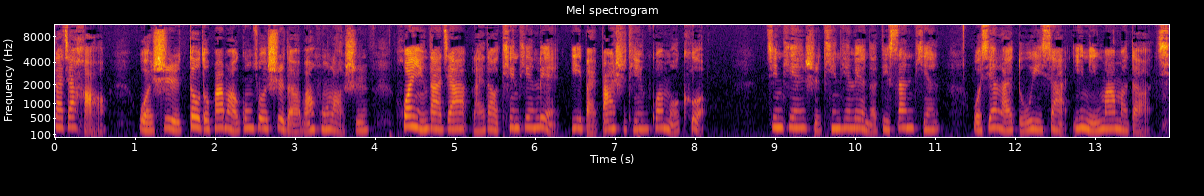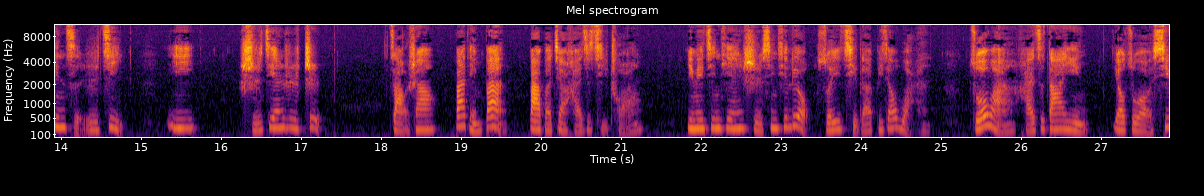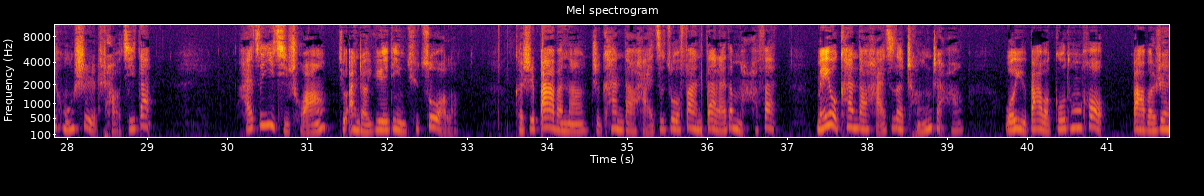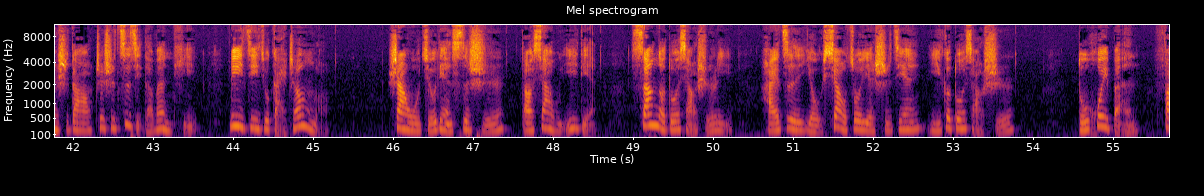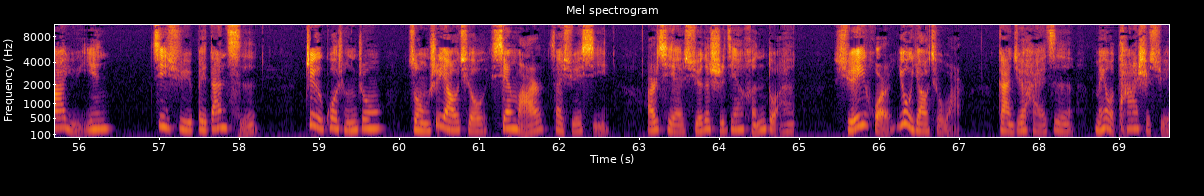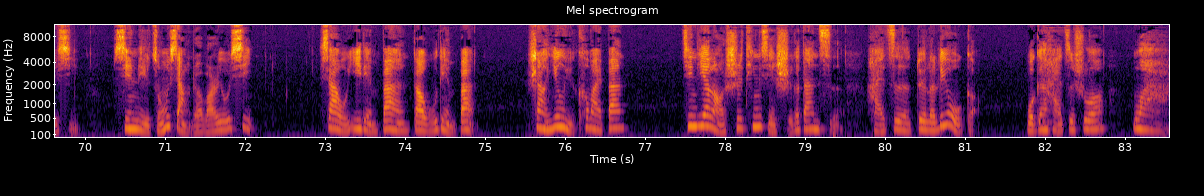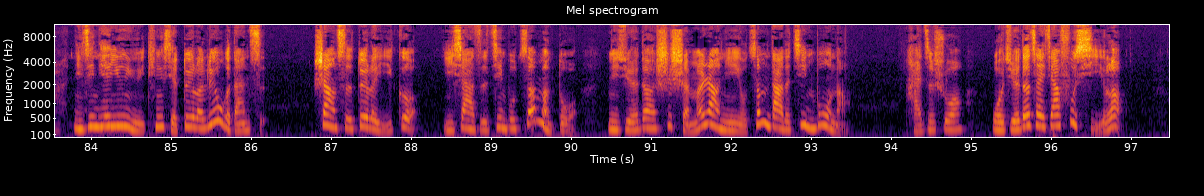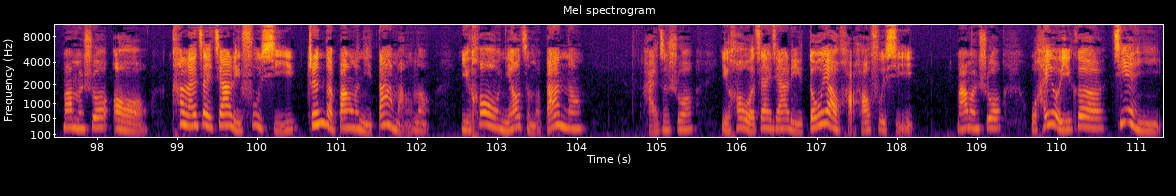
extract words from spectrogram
大家好，我是豆豆妈妈工作室的王红老师，欢迎大家来到天天练一百八十天观摩课。今天是天天练的第三天，我先来读一下一鸣妈妈的亲子日记。一、时间日志。早上八点半，爸爸叫孩子起床，因为今天是星期六，所以起得比较晚。昨晚孩子答应要做西红柿炒鸡蛋，孩子一起床就按照约定去做了。可是爸爸呢，只看到孩子做饭带来的麻烦。没有看到孩子的成长，我与爸爸沟通后，爸爸认识到这是自己的问题，立即就改正了。上午九点四十到下午一点，三个多小时里，孩子有效作业时间一个多小时，读绘本、发语音、继续背单词。这个过程中总是要求先玩再学习，而且学的时间很短，学一会儿又要求玩。感觉孩子没有踏实学习，心里总想着玩游戏。下午一点半到五点半，上英语课外班。今天老师听写十个单词，孩子对了六个。我跟孩子说：“哇，你今天英语听写对了六个单词，上次对了一个，一下子进步这么多。你觉得是什么让你有这么大的进步呢？”孩子说：“我觉得在家复习了。”妈妈说：“哦，看来在家里复习真的帮了你大忙呢。以后你要怎么办呢？”孩子说：“以后我在家里都要好好复习。”妈妈说：“我还有一个建议，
